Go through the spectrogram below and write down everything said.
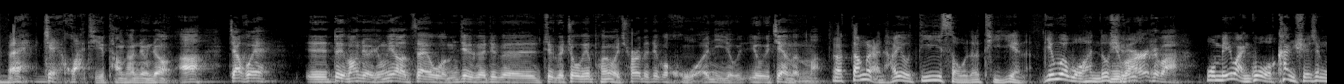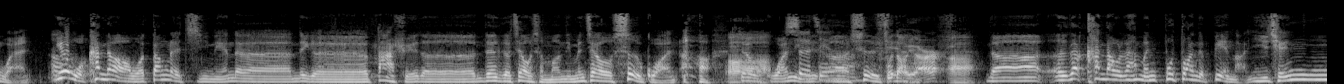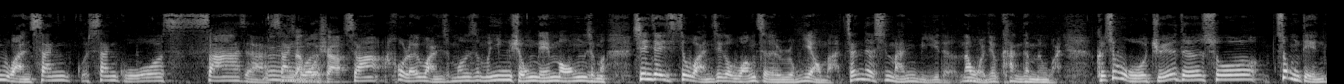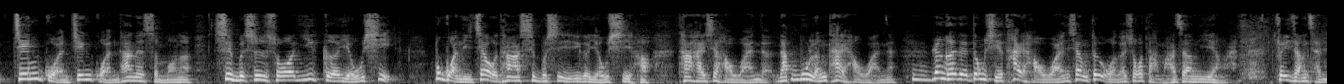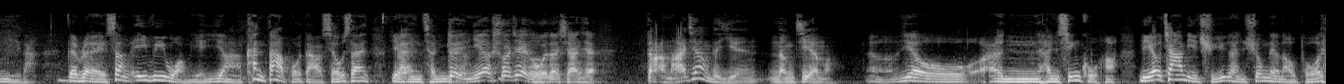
哎，这话题堂堂正正啊，家辉。呃，对王者荣耀在我们这个这个这个周围朋友圈的这个火，你有有见闻吗？啊，当然还有第一手的体验了，因为我很多你玩是吧？我没玩过，我看学生玩，因为我看到我当了几年的那个大学的那个叫什么？你们叫社管 啊，叫管理啊，社辅导员啊。那呃，那看到他们不断的变嘛，以前玩三三国杀是吧？三国杀杀，后来玩什么什么英雄联盟什么，现在是玩这个王者荣耀嘛，真的是蛮迷的。那我就看他们玩，可是我觉得说重点监管监管他的什么呢？是不是说一个游戏，不管你叫它是不是一个游戏哈，它还是好玩的。那不能太好玩呢。嗯任何的东西太好玩，像对我来说打麻将一样啊，非常沉迷的，对不对？上 A V 网也一样啊，看大婆打小三也很沉迷。对，你要说这个，我倒想起来，打麻将的瘾能戒吗？呃，要很很辛苦哈，你要家里娶一个很凶的老婆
